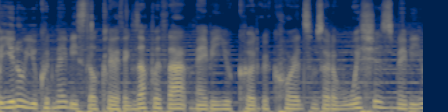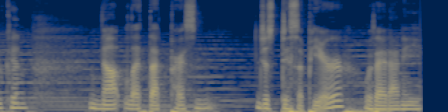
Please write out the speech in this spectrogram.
But you know, you could maybe still clear things up with that. Maybe you could record some sort of wishes. Maybe you can not let that person just disappear without any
